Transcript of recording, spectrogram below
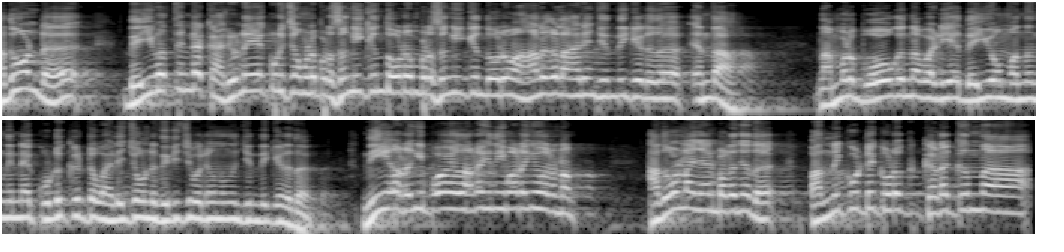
അതുകൊണ്ട് ദൈവത്തിന്റെ കരുണയെക്കുറിച്ച് നമ്മൾ പ്രസംഗിക്കും തോറും പ്രസംഗിക്കും തോറും ആളുകൾ ആരും ചിന്തിക്കരുത്. എന്താ? നമ്മൾ പോകുന്ന വഴിയെ ദൈവം വന്ന് നിന്നെ കുടുക്കിട്ട് വലിച്ചുകൊണ്ട് തിരിച്ചു വരുമെന്നൊന്നും ചിന്തിക്കരുത്. നീ ഇറങ്ങിപ്പോയതാണെങ്കിൽ നീ മടങ്ങി വരണം. അതുകൊണ്ടാണ് ഞാൻ പറഞ്ഞത് പന്നിക്കുട്ടി കൊടു കിടക്കുന്ന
